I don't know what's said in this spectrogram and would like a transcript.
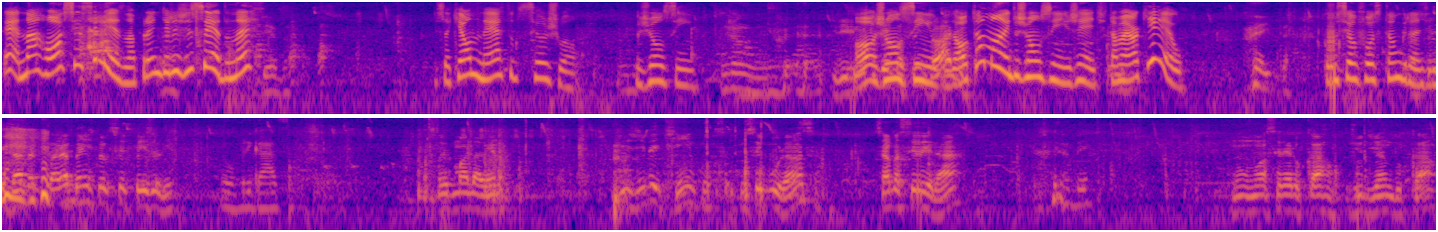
É, na roça é assim mesmo, aprende a dirigir cedo, né? Cedo. Isso aqui é o neto do seu João, o Joãozinho. Joãozinho. Ó, o Joãozinho, olha o tamanho do Joãozinho, gente. Tá maior que eu. Eita. Como se eu fosse tão grande, né? idade, Parabéns pelo que você fez ali. Obrigado. Foi pro Madalena. Direitinho, com, com segurança. Sabe acelerar. Cadê? Não, não acelera o carro judiando do carro.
